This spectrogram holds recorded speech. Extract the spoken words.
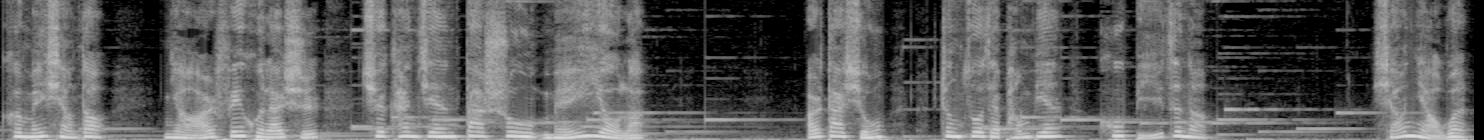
可没想到。鸟儿飞回来时，却看见大树没有了，而大熊正坐在旁边哭鼻子呢。小鸟问：“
